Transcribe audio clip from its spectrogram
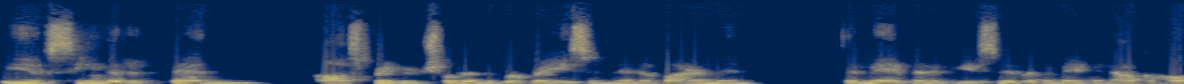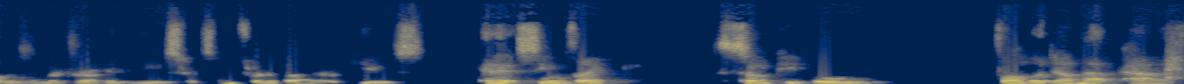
we have seen that have been offspring or children that were raised in an environment that may have been abusive or there may have been alcoholism or drug abuse or some sort of other abuse. And it seems like some people follow down that path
